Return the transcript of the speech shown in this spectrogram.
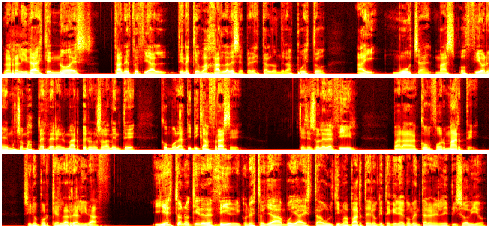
La realidad es que no es tan especial, tienes que bajarla de ese pedestal donde la has puesto. Hay muchas más opciones, muchos más peces en el mar, pero no solamente como la típica frase que se suele decir para conformarte, sino porque es la realidad. Y esto no quiere decir, y con esto ya voy a esta última parte de lo que te quería comentar en el episodio,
